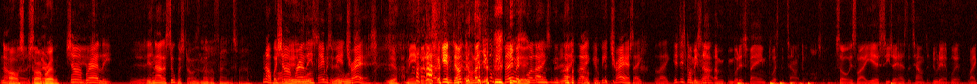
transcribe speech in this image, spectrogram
no. Oh, uh, S- Shawn Shawn Bradley. Bradley. Shawn yeah, yeah, Bradley Yeah, is not a superstar. He was never famous, fam. No, but Oh, Shawn yeah, Bradley is famous for being trash. Yeah, I mean, but it's. getting dunked on. Like you can be famous Yeah, for like, famous like, dunked like, and be trash. Like, like it's just gonna mean, be some. not, I mean, but it's fame plus the talent though also. So it's like, yeah, CJ has the talent to do that, but like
